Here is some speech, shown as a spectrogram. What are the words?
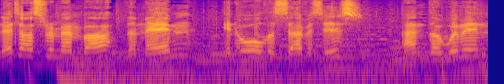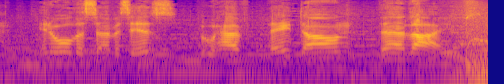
let us remember the men in all the services and the women in all the services who have laid down their lives.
